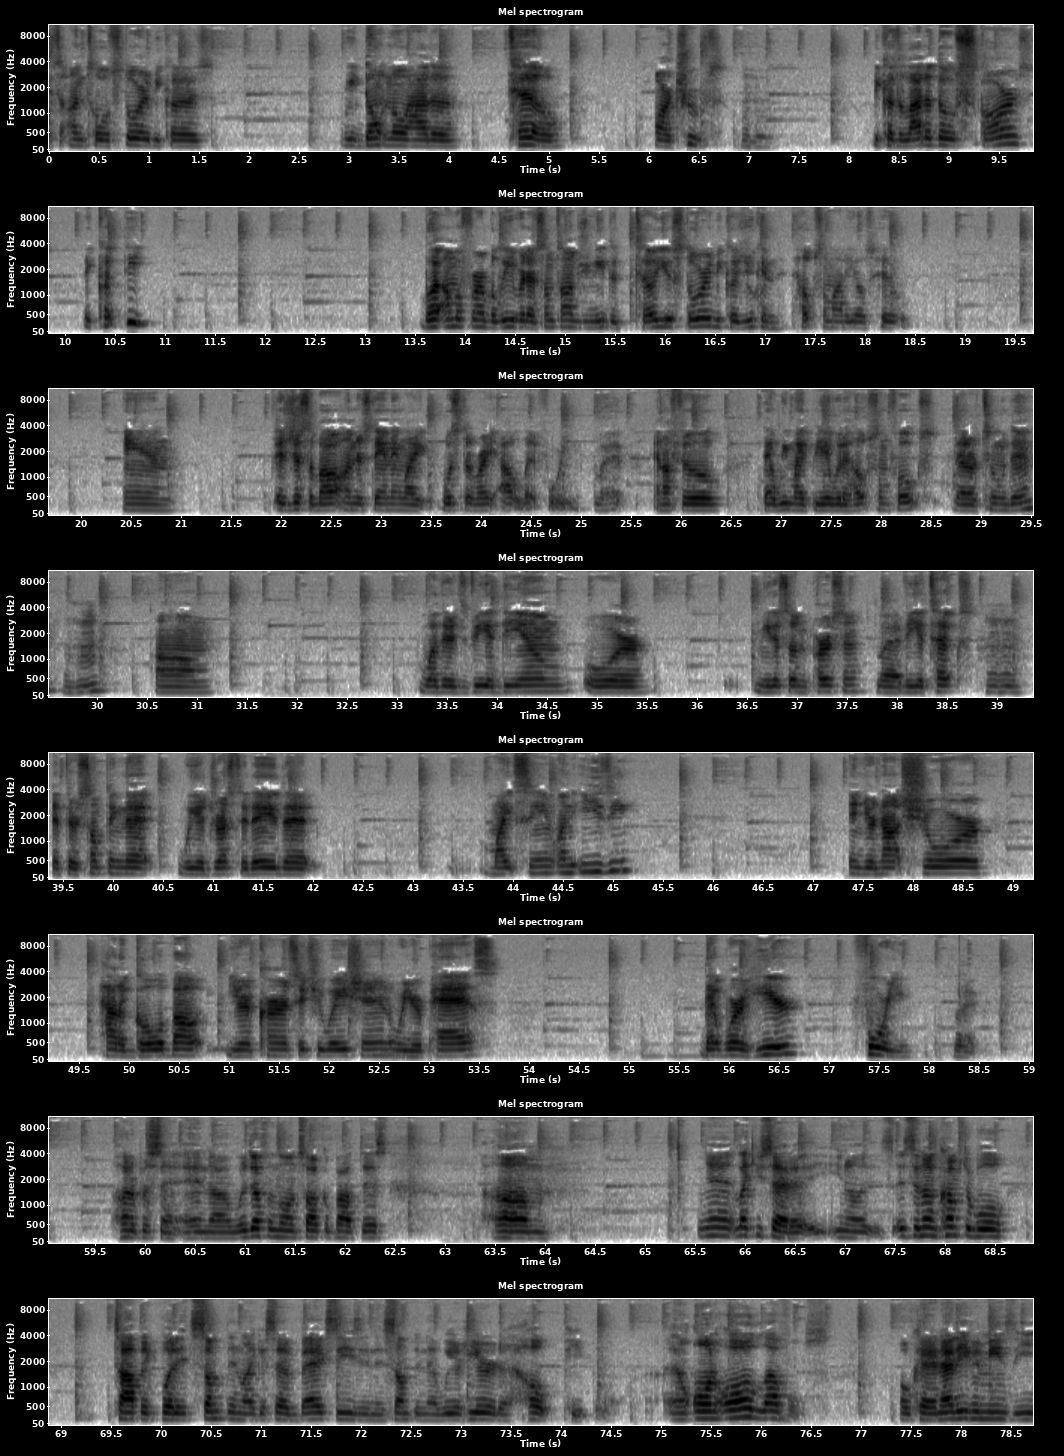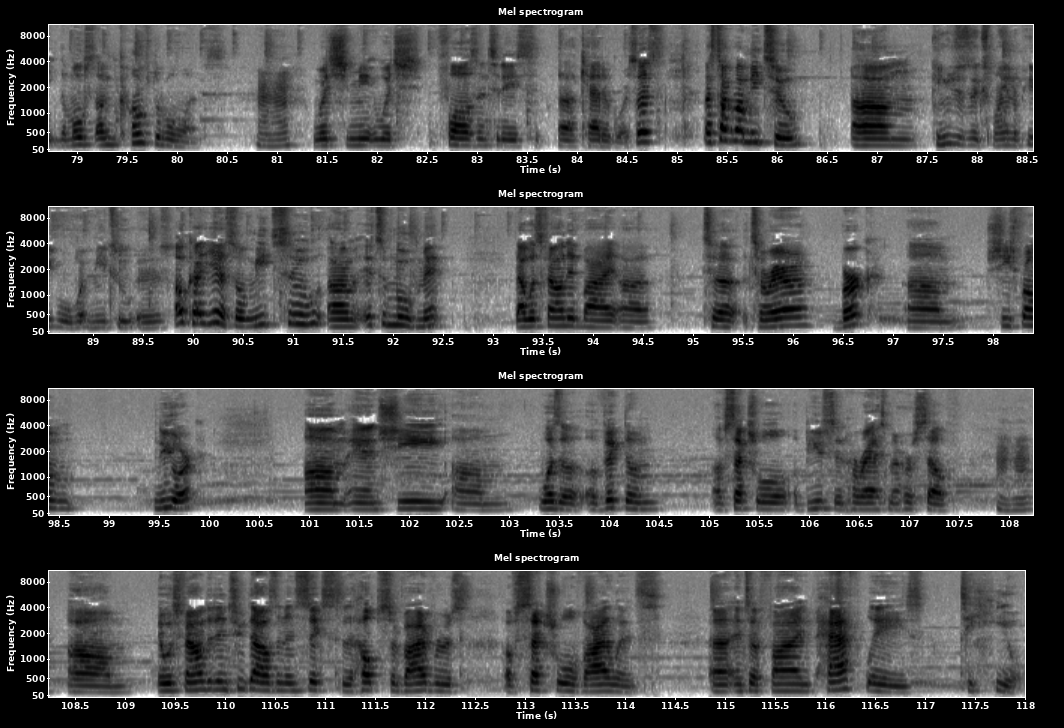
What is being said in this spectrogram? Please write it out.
it's an untold story because we don't know how to tell our truths Mm-hmm. because a lot of those scars they cut deep. But I'm a firm believer that sometimes you need to tell your story because you can help somebody else heal. And it's just about understanding like what's the right outlet for you. Right. And I feel that we might be able to help some folks that are tuned in. Mm-hmm. Um whether it's via DM or meet us in person Right. via text Mm-hmm. if there's something that we addressed today that might seem uneasy and you're not sure how to go about your current situation or your past, that we're here for you. Right. Hundred percent, and uh, we're definitely going to talk about this. Um, yeah, like you said, uh, you know, it's, it's an uncomfortable topic, but it's something like I said. Bag season is something that we're here to help people uh, on all levels. Okay, and that even means the the most uncomfortable ones, Mm-hmm. which me which falls in today's uh, category. So let's let's talk about Me Too. Um, Can you just explain to people what Me Too is? Okay, yeah. So Me Too, um, it's a movement that was founded by uh, T- Tarana Burke. Um, she's from New York, um, and she um, was a, a victim of sexual abuse and harassment herself. Mm-hmm. Um, it was founded in 2006 to help survivors of sexual violence uh, and to find pathways to heal.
